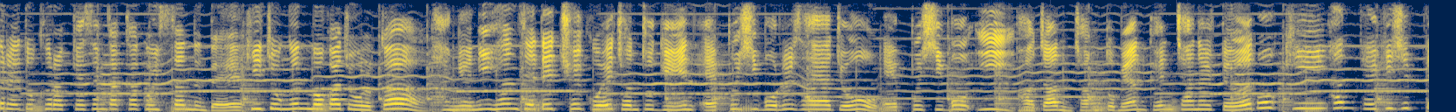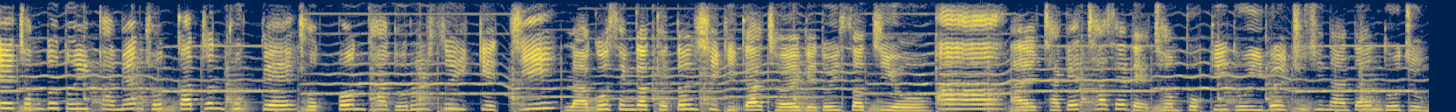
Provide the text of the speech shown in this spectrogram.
그래도 그렇게 생각하고 있었는데 기종은 뭐가 좋을까? 당연히 현 세대 최고의 전투기인 F-15를 사야죠. F-15E 버전 정도면 괜찮을 듯. 오키 한 120대 정도 도입하면 족 같은 북괴 족본 다 누를 수 있겠지? 라고 생각했던 시기가 저에게도 있었지요. 아, 알차게 차세대 전폭기 도입을 추진하던 도중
